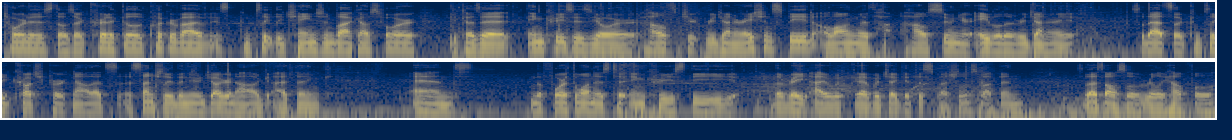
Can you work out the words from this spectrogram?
Tortoise. Those are critical. Quick Revive is completely changed in Black Ops 4 because it increases your health regeneration speed along with how soon you're able to regenerate. So that's a complete crutch perk now. That's essentially the new Juggernog, I think. And the fourth one is to increase the the rate at which I get the specialist weapon. So that's also really helpful.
